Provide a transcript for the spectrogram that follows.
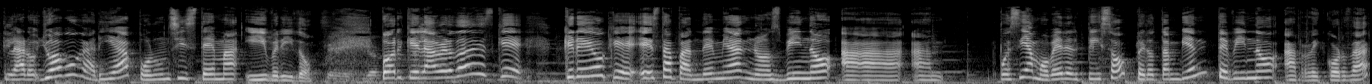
Claro, yo abogaría por un sistema híbrido, porque la verdad es que creo que esta pandemia nos vino a pues sí, a mover el piso, pero también te vino a recordar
